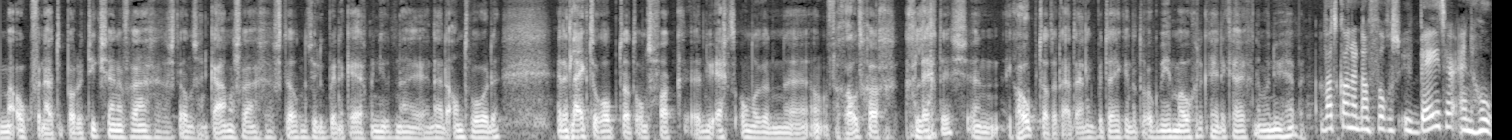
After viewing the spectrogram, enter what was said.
maar ook vanuit de politiek zijn er vragen gesteld. Er zijn kamervragen gesteld. Natuurlijk ben ik erg benieuwd naar, naar de antwoorden. En het lijkt erop dat ons vak nu echt onder een, een vergrootglas gelegd is. En ik hoop dat het uiteindelijk betekent dat we ook meer mogelijkheden krijgen dan we nu hebben. Wat kan er dan volgens u beter en hoe?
